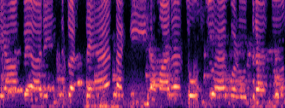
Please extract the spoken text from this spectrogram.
यहाँ पे अरेंज करते हैं ताकि हमारा जोन जो है वडोदरा जोन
